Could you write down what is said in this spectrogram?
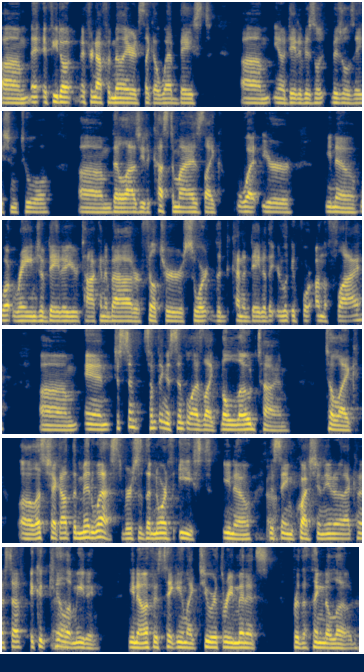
Um, if you don't, if you're not familiar, it's like a web-based, um, you know, data visual, visualization tool um, that allows you to customize like what your, you know, what range of data you're talking about, or filter, or sort the kind of data that you're looking for on the fly, um, and just some, something as simple as like the load time to like uh, let's check out the Midwest versus the Northeast. You know, Okay. the same question. You know, that kind of stuff. It could kill Yeah. a meeting. You know, if it's taking like two or three minutes for the thing to load.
